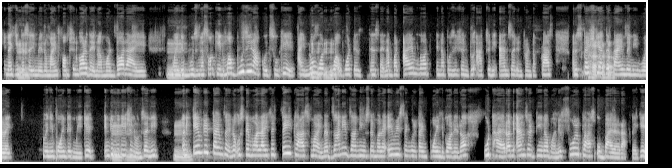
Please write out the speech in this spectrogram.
किनकि. त्यसरी मेरो माइन्ड फङ्सन गर्दैन म डराएँ मैले. बुझ्न सकिनँ म बुझिरहेको छु कि I know what. What is this होइन but I am not in a position to actually answer in front of class अनि especially at the. Time when you like when you pointed me के इन्टिमिडिएसन Mm, हुन्छ नि. अनि एभ्री टाइम चाहिँ होइन उसले मलाई चाहिँ त्यही क्लासमा होइन जानी जानी उसले मलाई एभ्री सिङ्गल टाइम पोइन्ट गरेर उठाएर अनि एन्सर दिन भने फुल क्लास उभ्याएर राख्ने के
